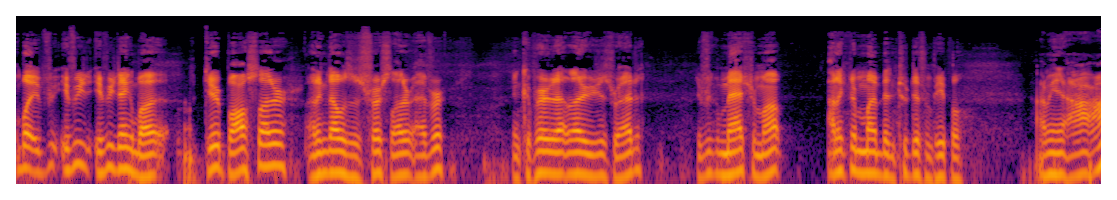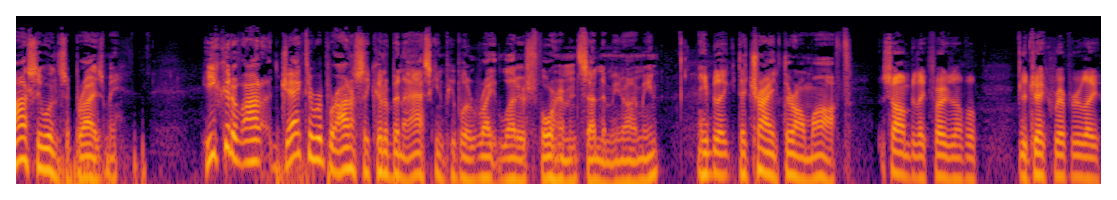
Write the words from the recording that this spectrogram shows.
But if if you if you think about it, dear boss letter, I think that was his first letter ever. And compared to that letter you just read, if you can match them up, I think there might have been two different people. I mean, I honestly wouldn't surprise me. He could have Jack the Ripper honestly could have been asking people to write letters for him and send them. You know what I mean? He'd be like, To try and throw him off. Sean would be like, for example, the Jack the Ripper, like,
